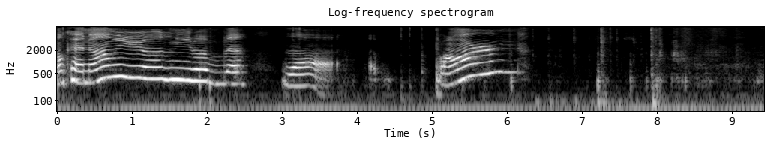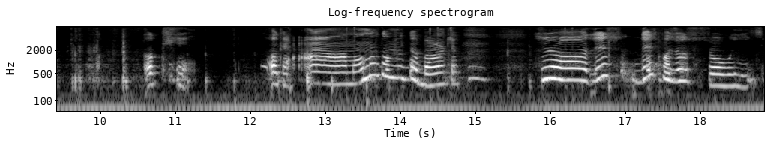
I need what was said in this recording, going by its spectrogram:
Okay, now we just need build the barn. Okay. Okay, I'm almost done with the barn. So this this puzzle is so easy,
